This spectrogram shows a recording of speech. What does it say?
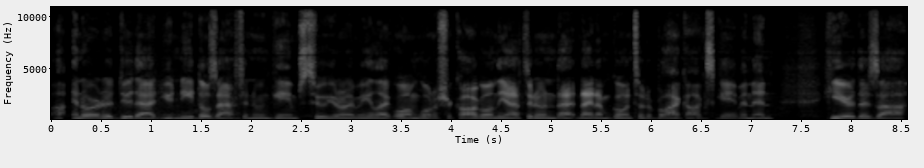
Uh, in order to do that, you need those afternoon games too. You know what I mean? Like, well, I'm going to Chicago in the afternoon. That night, I'm going to the Blackhawks game, and then here there's a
